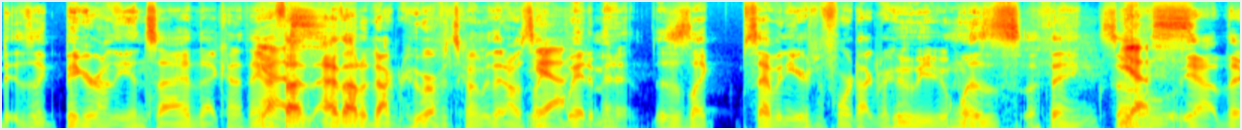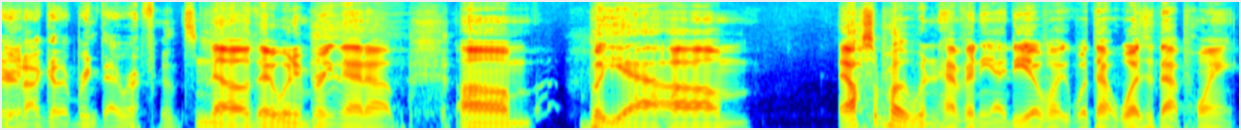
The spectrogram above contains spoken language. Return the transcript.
it's like bigger on the inside, that kind of thing. I thought I thought a Doctor Who reference coming, but then I was like, Yeah. wait a minute, this is like seven years before Doctor Who even was a thing. So Yes. yeah, they're Yeah. not gonna bring that reference. no, they wouldn't bring that up. Um, but yeah, um, I also probably wouldn't have any idea of like what that was at that point,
